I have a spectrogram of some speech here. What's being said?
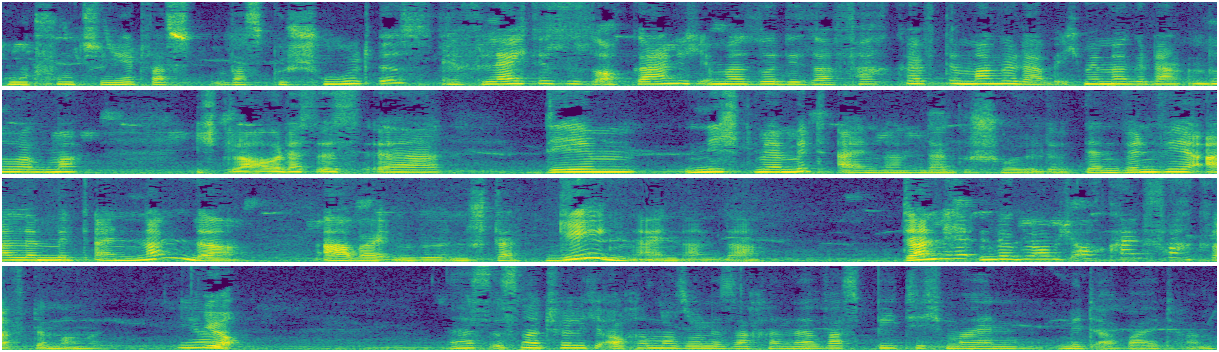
gut funktioniert, was, was geschult ist. Ja, vielleicht ist es auch gar nicht immer so dieser Fachkräftemangel, da habe ich mir mal Gedanken drüber gemacht. Ich glaube, das ist äh, dem nicht mehr miteinander geschuldet. Denn wenn wir alle miteinander arbeiten würden, statt gegeneinander, dann hätten wir, glaube ich, auch keinen Fachkräftemangel. Ja. Das ist natürlich auch immer so eine Sache, ne? Was biete ich meinen Mitarbeitern?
